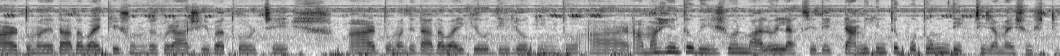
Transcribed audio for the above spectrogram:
আর তোমাদের দাদাভাইকে সুন্দর করে আশীর্বাদ করছে। আর তোমাদের দাদাভাইকেও দিল কিন্তু। আর আমার কিন্তু ভীষণ ভালোই লাগছে দেখতে। আমি কিন্তু প্রথম দেখছি জামাই ষষ্ঠী।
